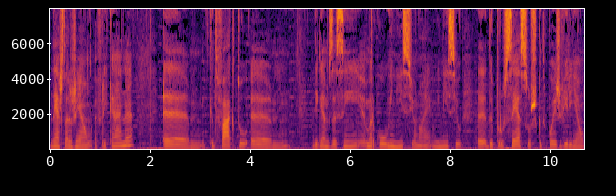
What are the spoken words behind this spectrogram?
nesta região africana, uh, que de facto digamos assim, marcou o início, não é? O início uh, de processos que depois viriam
